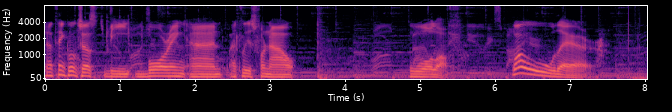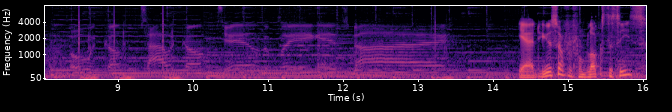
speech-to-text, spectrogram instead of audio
I think we'll just be boring and, at least for now, wall off. Whoa there! Yeah, do you suffer from Block's disease?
